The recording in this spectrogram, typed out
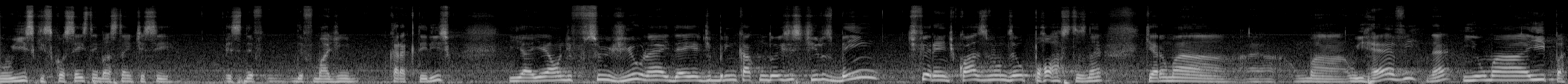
o whisky escocês tem bastante esse, esse defumadinho característico. E aí é onde surgiu né, a ideia de brincar com dois estilos bem diferente, quase vamos dizer opostos, né? Que era uma uma We Have, né? E uma IPA,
